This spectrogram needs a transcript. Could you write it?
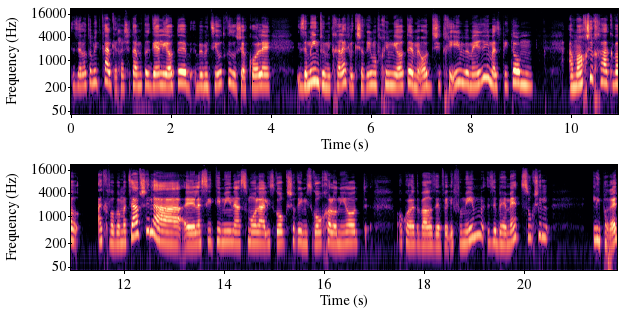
זה לא תמיד קל, כי אחרי שאתה מתרגל להיות uh, במציאות כזו שהכל uh, זמין ומתחלף וקשרים הופכים להיות uh, מאוד שטחיים ומהירים, אז פתאום המוח שלך כבר, את כבר במצב של ה- uh, להסיט ימינה, שמאלה, לסגור קשרים, לסגור חלוניות, או כל הדבר הזה, ולפעמים זה באמת סוג של להיפרד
